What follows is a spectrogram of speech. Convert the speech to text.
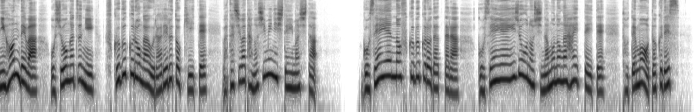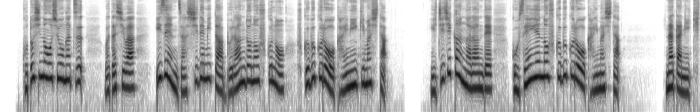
日本ではお正月に福袋が売られると聞いて私は楽しみにしていました。5000円の福袋だったら5000円以上の品物が入っていてとてもお得です。今年のお正月、私は以前雑誌で見たブランドの服の福袋を買いに行きました。1時間並んで5000円の福袋を買いました。中にきっ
